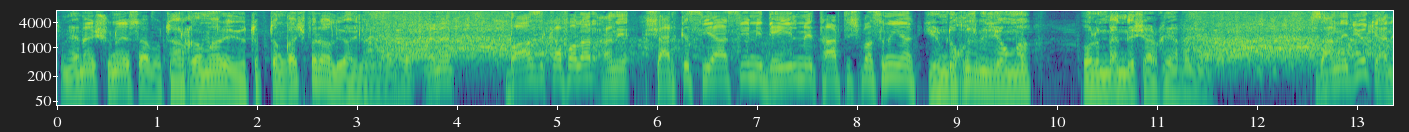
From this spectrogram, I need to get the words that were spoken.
Şimdi hemen şunu hesabı. Tarkan var ya YouTube'dan kaç para alıyor aylık? Hemen bazı kafalar hani şarkı siyasi mi değil mi tartışmasının ya 29 milyon mu? Oğlum ben de şarkı yapacağım. Zannediyor ki hani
